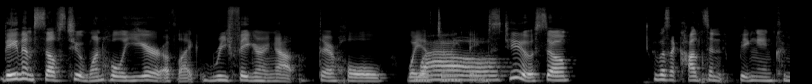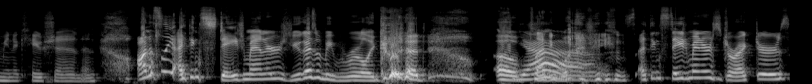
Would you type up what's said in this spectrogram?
they themselves too one whole year of like refiguring out their whole way of doing things too so it was a constant being in communication and honestly i think stage managers you guys would be really good at uh, planning weddings. I think stage managers directors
